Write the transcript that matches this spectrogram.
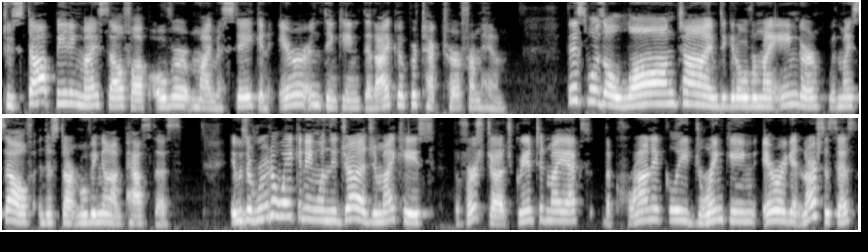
to stop beating myself up over my mistake and error in thinking that I could protect her from him. This was a long time to get over my anger with myself and to start moving on past this. It was a rude awakening when the judge, in my case, the first judge granted my ex, the chronically drinking, arrogant narcissist,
